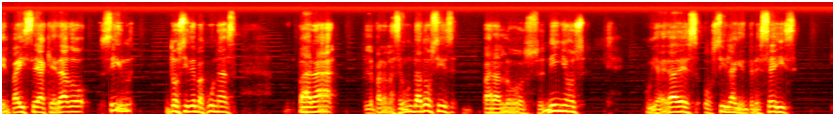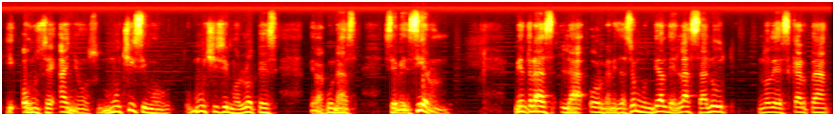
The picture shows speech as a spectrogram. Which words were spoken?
el país se ha quedado sin dosis de vacunas para, para la segunda dosis para los niños cuyas edades oscilan entre 6 y 11 años. Muchísimos, muchísimos lotes de vacunas se vencieron. Mientras la Organización Mundial de la Salud no descarta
